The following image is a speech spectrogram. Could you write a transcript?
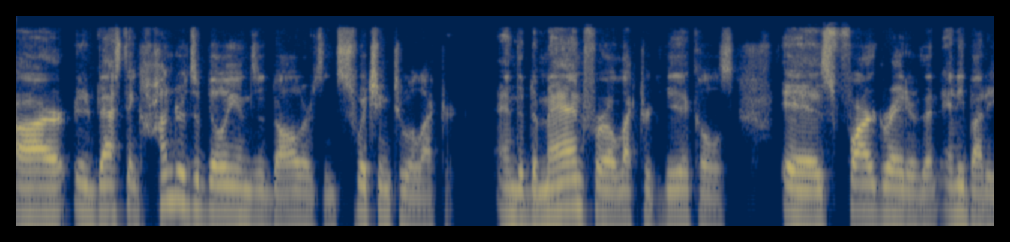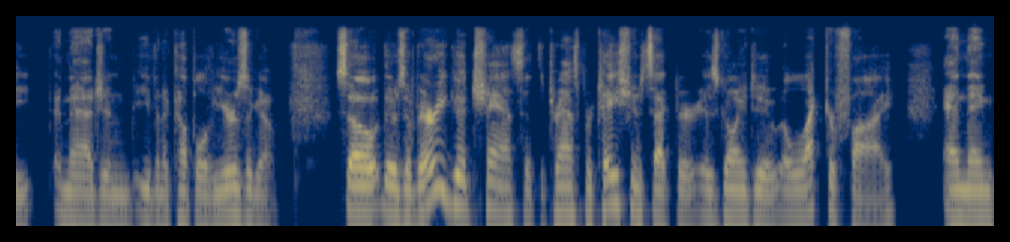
are investing hundreds of billions of dollars in switching to electric. And the demand for electric vehicles is far greater than anybody imagined even a couple of years ago. So there's a very good chance that the transportation sector is going to electrify and then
